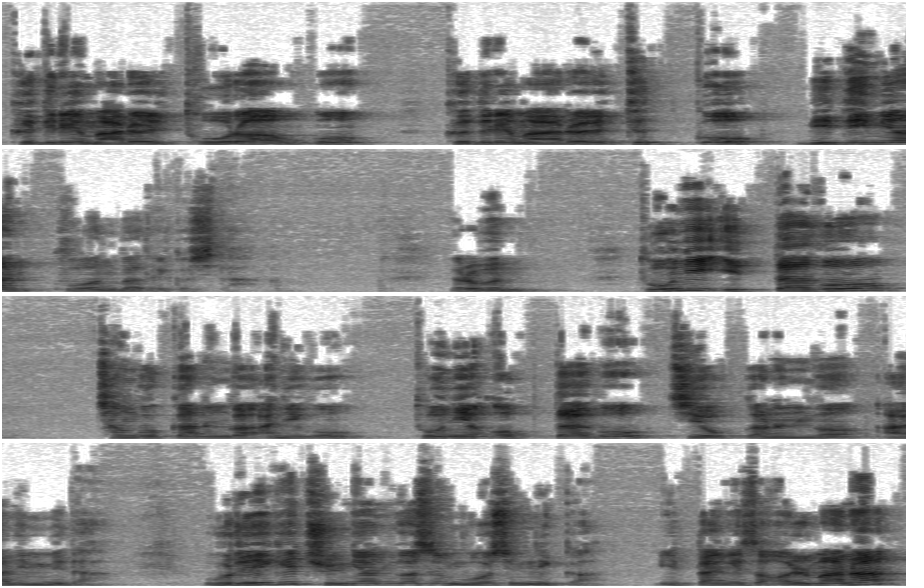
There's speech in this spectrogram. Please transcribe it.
그들의 말을 돌아오고 그들의 말을 듣고 믿으면 구원받을 것이다. 여러분, 돈이 있다고 천국 가는 거 아니고 돈이 없다고 지옥 가는 거 아닙니다. 우리에게 중요한 것은 무엇입니까? 이 땅에서 얼마나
